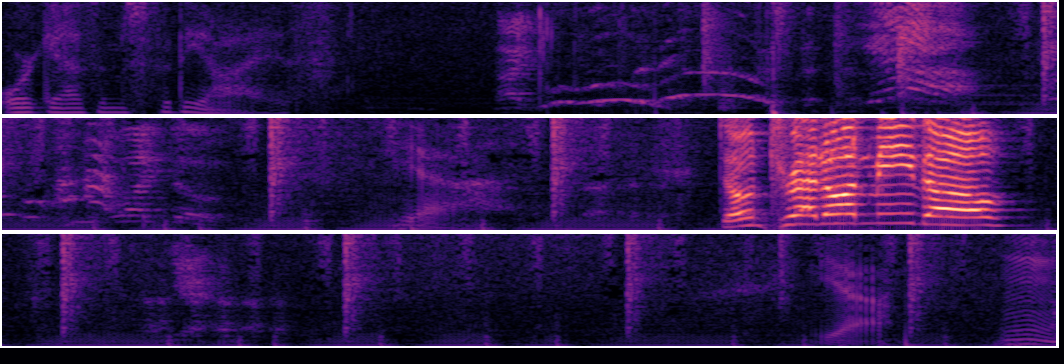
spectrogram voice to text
orgasms for the eyes. Yeah. Don't tread on me, though. Yeah. Mm.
